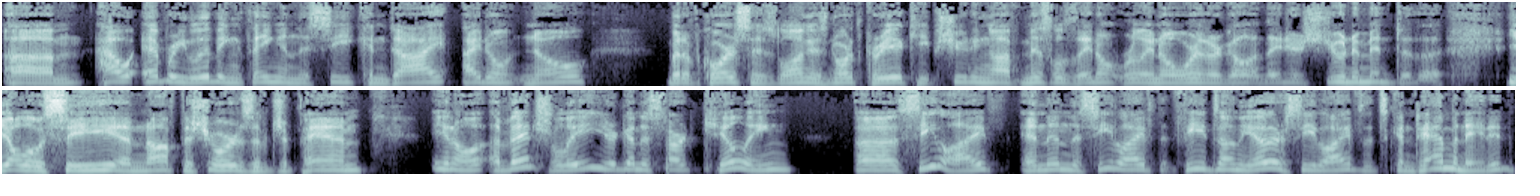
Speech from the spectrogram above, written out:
Um, how every living thing in the sea can die, I don't know. But of course, as long as North Korea keeps shooting off missiles, they don't really know where they're going. They just shoot them into the Yellow Sea and off the shores of Japan. You know, eventually you're going to start killing uh, sea life and then the sea life that feeds on the other sea life that's contaminated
